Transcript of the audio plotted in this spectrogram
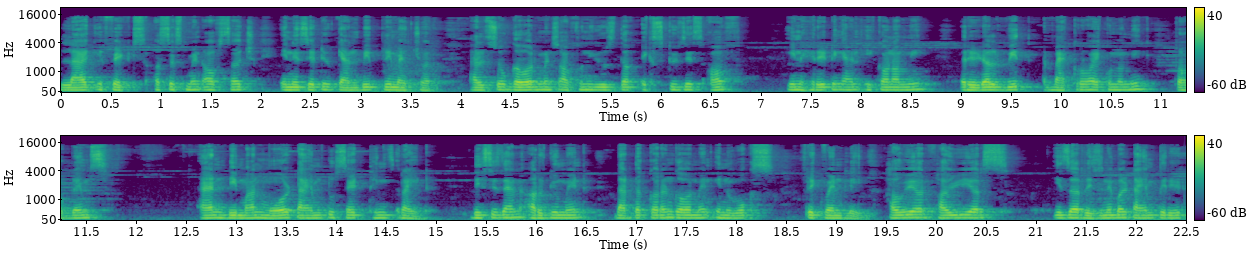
lag effects. Assessment of such initiative can be premature. Also, governments often use the excuses of inheriting an economy riddled with macroeconomic problems and demand more time to set things right. This is an argument that the current government invokes frequently. However, five years is a reasonable time period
